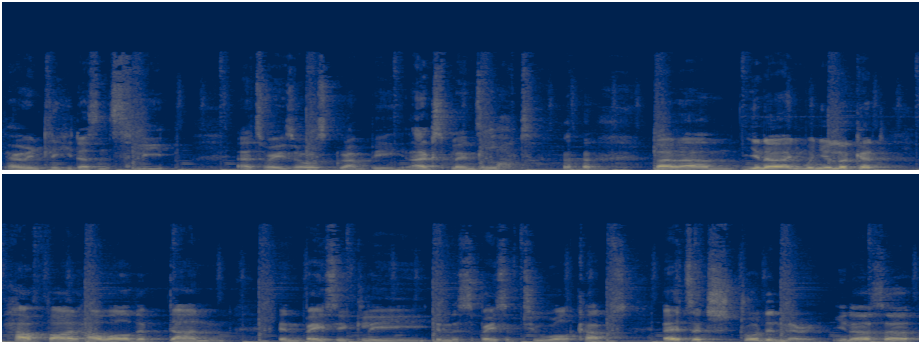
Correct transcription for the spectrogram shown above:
Apparently, he doesn't sleep. That's why he's always grumpy. That explains a lot. but um, you know, and when you look at how far and how well they've done in basically in the space of two World Cups. It's extraordinary, you know. So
